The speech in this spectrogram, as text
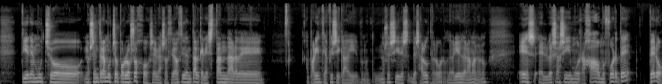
tiene mucho. nos entra mucho por los ojos en la sociedad occidental que el estándar de apariencia física y, bueno, no sé si de, de salud, pero bueno, debería ir de la mano, ¿no? Es el verso así muy rajado, muy fuerte, pero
